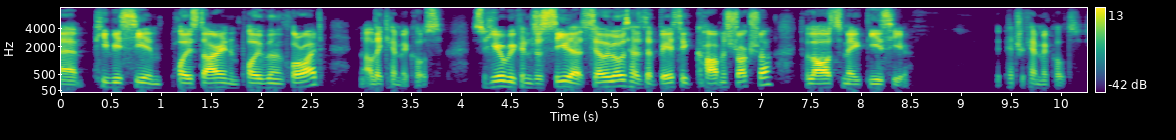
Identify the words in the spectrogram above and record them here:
uh, PVC and polystyrene and polyvinyl chloride and other chemicals. So here we can just see that cellulose has the basic carbon structure to allow us to make these here, the petrochemicals.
